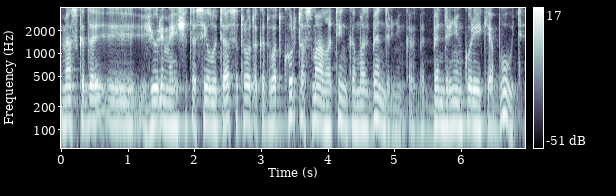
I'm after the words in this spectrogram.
Mes, kada e, žiūrime į šitas eilutes, atrodo, kad vat, kur tas mano tinkamas bendrininkas, bet bendrininku reikia būti.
